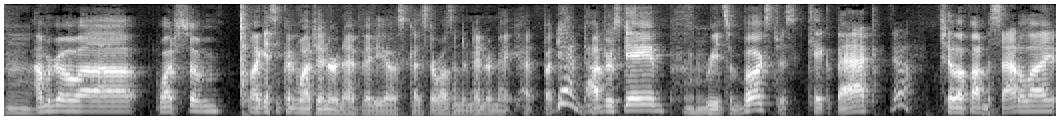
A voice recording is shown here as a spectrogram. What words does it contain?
Hmm. I'm gonna go uh, watch some." Well, I guess he couldn't watch internet videos because there wasn't an internet yet. But yeah, Dodgers game, Mm-hmm. read some books, just kick back, Yeah. chill up on the satellite.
